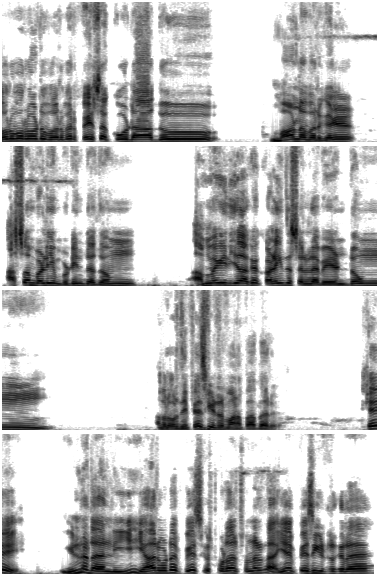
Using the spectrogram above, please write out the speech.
ஒருவரோடு ஒருவர் பேசக்கூடாது. மாணவர்கள் அசெம்பிளி முடிந்ததும் அமைதியாக கலைந்து செல்ல வேண்டும். அப்புறம் ஒருத்தன் பேசிக்கிட்டு இருப்பான பாப்பாரு டேய் என்னடா நீ? யாரோட பேசிக்கூடாதுன்னு கூடாதுன்னு சொன்னல ஏன் பேசிக்கிட்டு இருக்கிற?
